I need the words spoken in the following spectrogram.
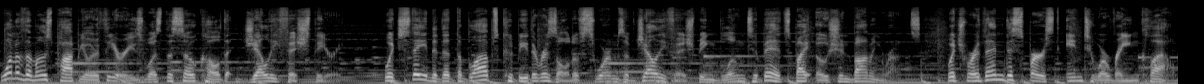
One of the most popular theories was the so-called jellyfish theory, which stated that the blobs could be the result of swarms of jellyfish being blown to bits by ocean bombing runs, which were then dispersed into a rain cloud.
